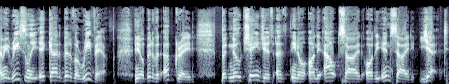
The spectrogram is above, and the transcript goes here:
I mean, recently it got a bit of a revamp, you know, a bit of an upgrade, but no changes, as, you know, on the outside or the inside yet.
